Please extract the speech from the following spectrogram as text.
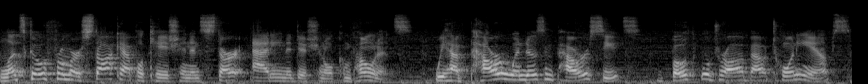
Let's go from our stock application and start adding additional components. We have power windows and power seats. Both will draw about 20 amps.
